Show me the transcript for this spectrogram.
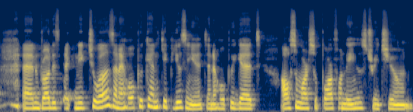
and brought this technique to us. And I hope we can keep using it. And I hope we get also more support from the industry to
